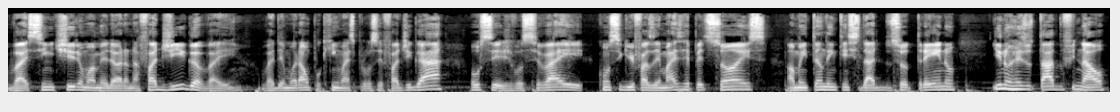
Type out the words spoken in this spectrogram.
Vai sentir uma melhora na fadiga, vai, vai demorar um pouquinho mais para você fadigar, ou seja, você vai conseguir fazer mais repetições, aumentando a intensidade do seu treino e no resultado final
